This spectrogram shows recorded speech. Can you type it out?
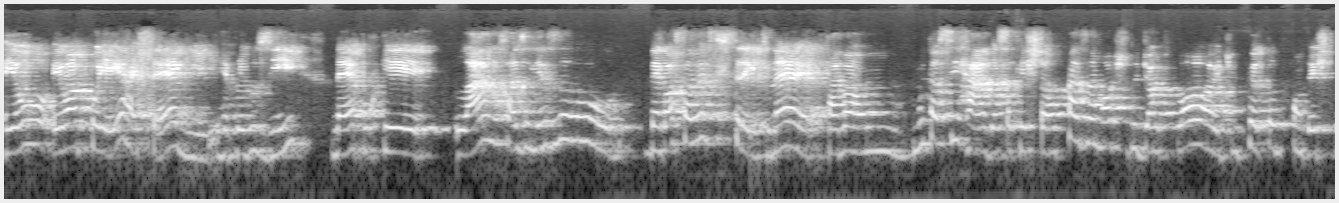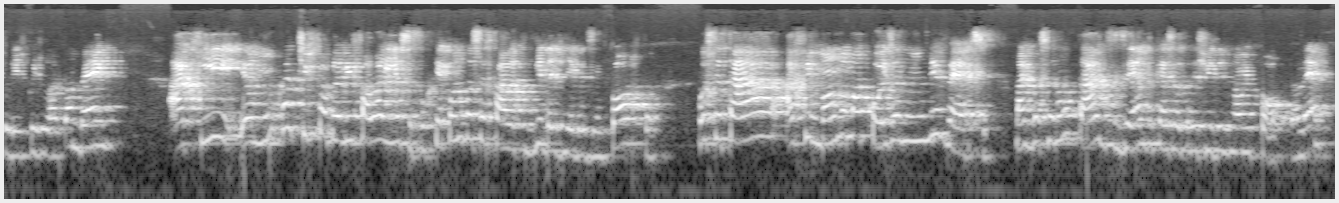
Eu, eu apoiei a hashtag, reproduzi, né? Porque lá nos Estados Unidos o negócio estava estreito, né? Estava um, muito acirrado essa questão por causa da morte do George Floyd, foi todo o contexto político de lá também. Aqui eu nunca tive problema em falar isso, porque quando você fala que vidas negras importam, você está afirmando uma coisa no universo mas você não está dizendo que as outras vidas não importam, né?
